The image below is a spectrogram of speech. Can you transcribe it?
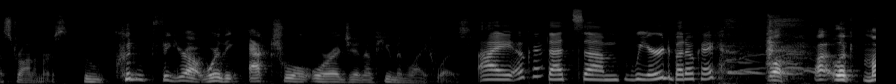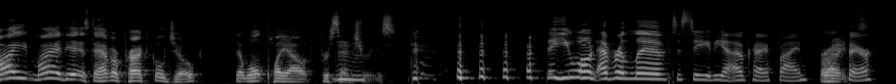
astronomers who couldn't figure out where the actual origin of human life was. I okay. That's um weird, but okay. Well, uh, look, my my idea is to have a practical joke that won't play out for Mm-hmm. centuries. that you won't ever live to see the okay, fine. Right. Fair.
